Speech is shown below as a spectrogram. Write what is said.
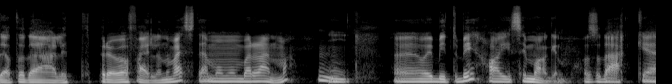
det at det er litt prøv og feil underveis. Det må man bare regne med. Eh, og i B2B, ha is i magen. Altså det er ikke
